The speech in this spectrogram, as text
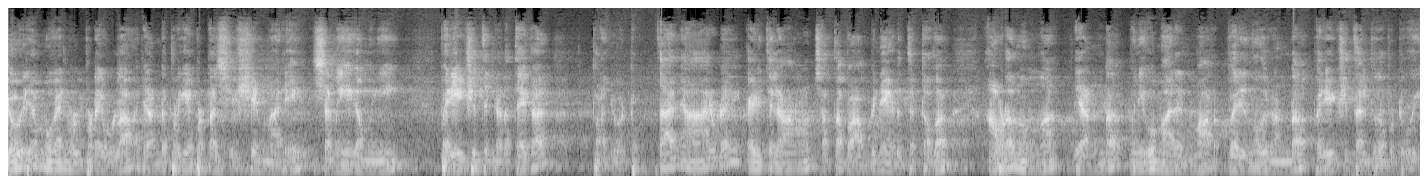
ഗൗരമുഖൻ ഉൾപ്പെടെയുള്ള രണ്ട് പ്രിയപ്പെട്ട ശിഷ്യന്മാരെ ശമീകമുനി പരീക്ഷത്തിന്റെ അടുത്തേക്ക് പറഞ്ഞു വിട്ടു. താൻ ആരുടെ കഴുത്തിലാണോ ചത്ത പാമ്പിനെ എടുത്തിട്ടത്? അവിടെ നിന്ന് രണ്ട് മുനികുമാരന്മാർ വരുന്നത് കണ്ട് പരീക്ഷത്ത് അത്ഭുതപ്പെട്ടു പോയി.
